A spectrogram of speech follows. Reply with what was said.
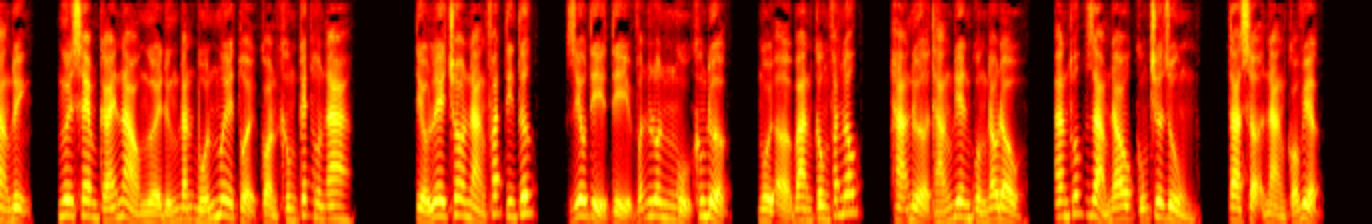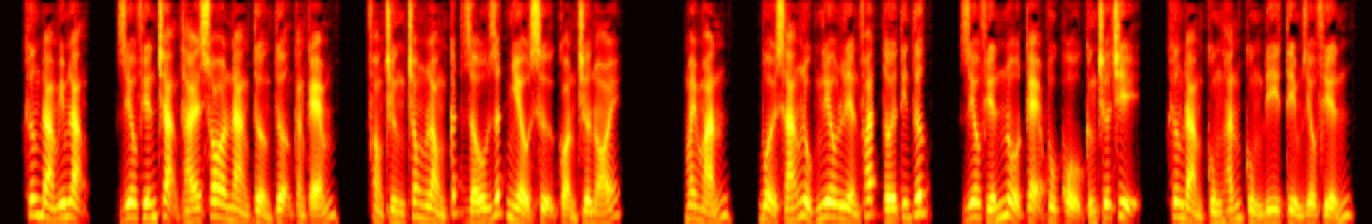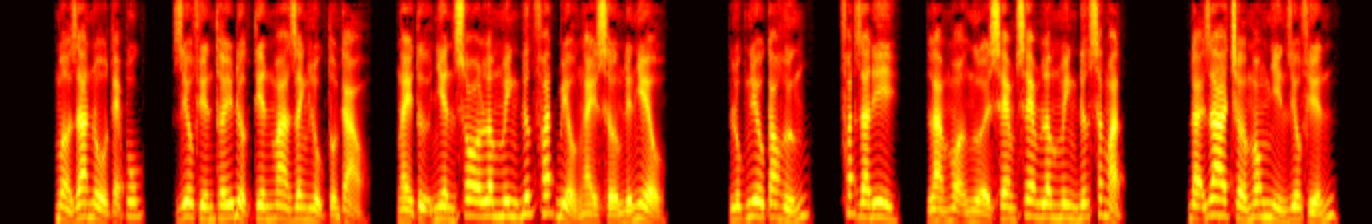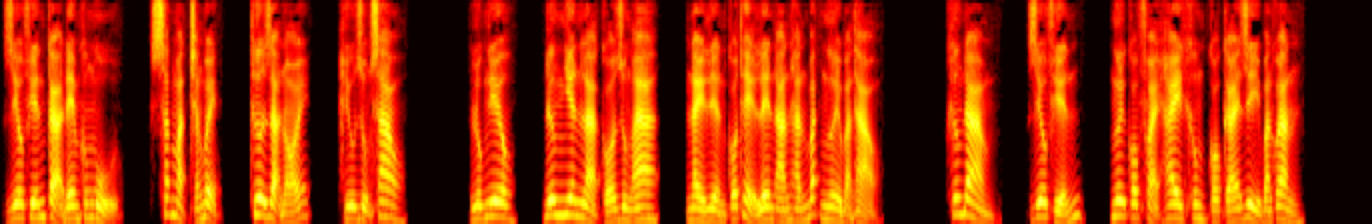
khẳng định, ngươi xem cái nào người đứng đắn 40 tuổi còn không kết hôn A. Tiểu Lê cho nàng phát tin tức, Diêu tỷ tỷ vẫn luôn ngủ không được, ngồi ở ban công phát ngốc, hạ nửa tháng điên cuồng đau đầu, ăn thuốc giảm đau cũng chưa dùng, ta sợ nàng có việc. Khương Đàm im lặng, Diêu phiến trạng thái so nàng tưởng tượng càng kém, phòng trừng trong lòng cất giấu rất nhiều sự còn chưa nói. May mắn, buổi sáng Lục Nghiêu liền phát tới tin tức, Diêu phiến nổ tẹp phục ổ cứng chữa trị, Khương Đàm cùng hắn cùng đi tìm Diêu phiến. Mở ra nổ tẹp phục, Diêu phiến thấy được tiên ma danh lục tồn cảo, ngày tự nhiên so Lâm Minh Đức phát biểu ngày sớm đến nhiều. Lục Niêu cao hứng, phát ra đi, làm mọi người xem xem Lâm Minh Đức sắc mặt. Đại gia chờ mong nhìn Diêu phiến, Diêu phiến cả đêm không ngủ, sắc mặt trắng bệnh, thưa dạ nói, hữu dụng sao? Lục Niêu, đương nhiên là có dùng A, này liền có thể lên án hắn bắt người bản thảo. Khương Đàm, Diêu phiến, ngươi có phải hay không có cái gì băn khoăn?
